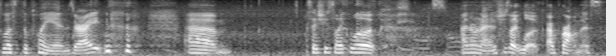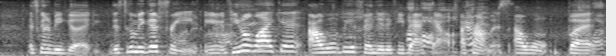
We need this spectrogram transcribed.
what's the plans, right? um, so she's like, look, I don't know. She's like, look, I promise. It's going to be good. This is going to be good for you. If you don't like it, I won't be offended if you back out. I promise. I won't. But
